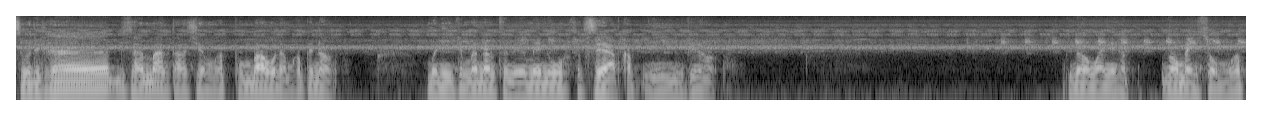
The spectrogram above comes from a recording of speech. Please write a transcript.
สวัสดีครับอีสานบ้านตาเฉียมครับ ผมเบาดำครับพี่น้องวันนี้จะมานำเสนอเมนูแซ่บๆครับนี่พี่น้องพี่น้องว่าไงครับน้องไม้ส้มครับ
